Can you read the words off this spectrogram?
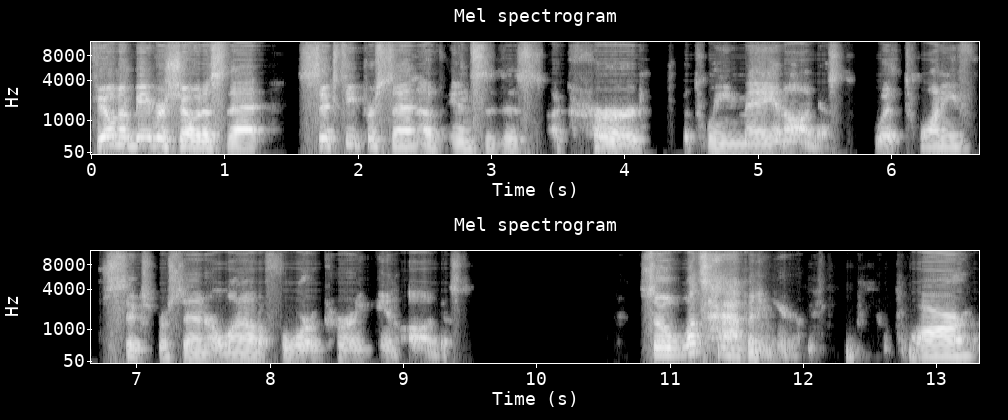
Field and Beaver showed us that 60% of incidents occurred between May and August, with 26% or one out of four occurring in August. So what's happening here? Our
